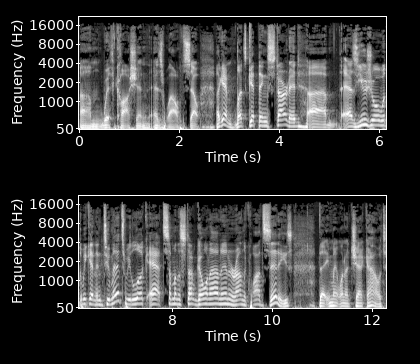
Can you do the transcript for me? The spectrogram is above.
um, with caution as well. So, again, let's get things started. Uh, as usual, with the weekend in two minutes, we look at some of the stuff going on in and around the Quad Cities that you might want to check out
